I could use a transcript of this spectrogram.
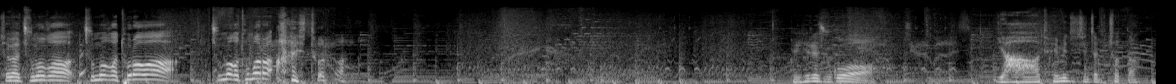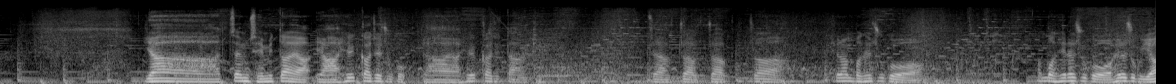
제발 주먹아 주먹아 돌아와. 주먹아 도마라. 아이 돌아와. 네, 힐해주고. 야 데미지 진짜 미쳤다. 야잼 재밌다. 야, 야 힐까지 해주고. 야, 야 힐까지 딱 이렇게. 쫙쫙쫙쫙 힐 한 번 해주고 한 번 힐 해주고 힐 해주고. 야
